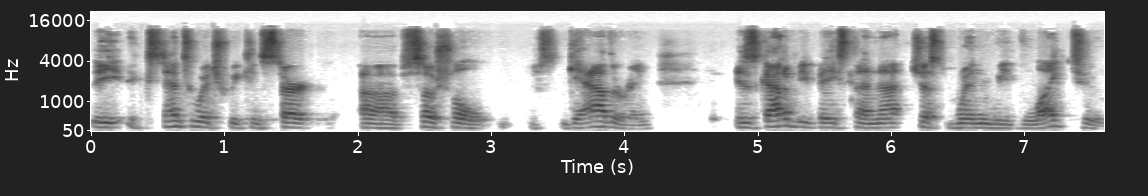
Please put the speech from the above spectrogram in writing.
the extent to which we can start uh, social gathering is got to be based on not just when we'd like to.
